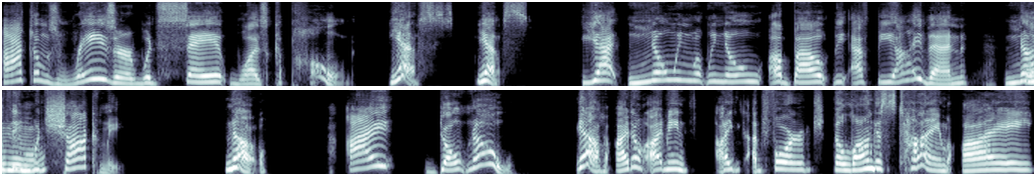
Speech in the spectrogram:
Occam's razor would say it was Capone. Yes. Yes. Yet, knowing what we know about the FBI, then nothing Mhm. would shock me. No. I don't know. Yeah, I don't I mean, I uh, for the longest time I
